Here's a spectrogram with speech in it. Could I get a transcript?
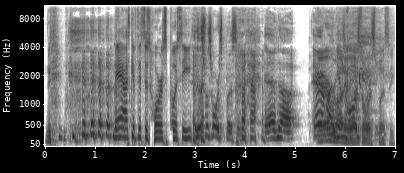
May I ask if this is horse pussy? this was Horse Pussy. And uh, everybody, Everybody was loves Horse horse Pussy. pussy.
